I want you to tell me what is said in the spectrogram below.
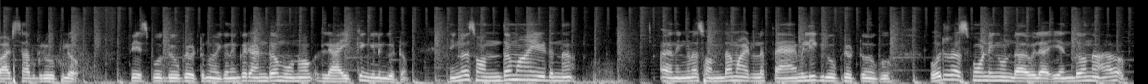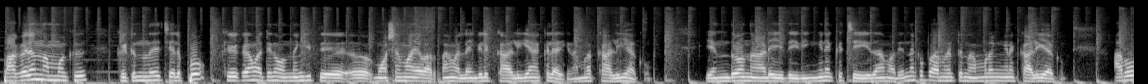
വാട്സാപ്പ് ഗ്രൂപ്പിലോ ഫേസ്ബുക്ക് ഗ്രൂപ്പിലോ ഇട്ട് നോക്കിയാൽ നിങ്ങൾക്ക് രണ്ടോ മൂന്നോ ലൈക്കെങ്കിലും കിട്ടും. നിങ്ങൾ സ്വന്തമായി ഇടുന്ന നിങ്ങളുടെ സ്വന്തമായിട്ടുള്ള ഫാമിലി ഗ്രൂപ്പിൽ ഇട്ട് നോക്കൂ. ഒരു റെസ്പോണ്ടിങ്ങും ഉണ്ടാവില്ല. എന്തോന്ന് പകരം നമുക്ക് കിട്ടുന്നത് ചിലപ്പോൾ കേൾക്കാൻ പറ്റുന്ന ഒന്നെങ്കിൽ മോശമായ വർത്തമാനം അല്ലെങ്കിൽ കളിയാക്കലായിരിക്കും. നമ്മളെ കളിയാക്കും. എന്തോ നാട് ഇത് ഇങ്ങനെയൊക്കെ ചെയ്താൽ മതി എന്നൊക്കെ പറഞ്ഞിട്ട് നമ്മളിങ്ങനെ കളിയാക്കും. അപ്പോൾ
